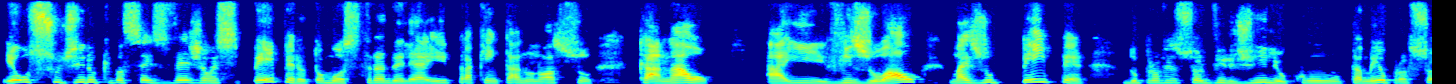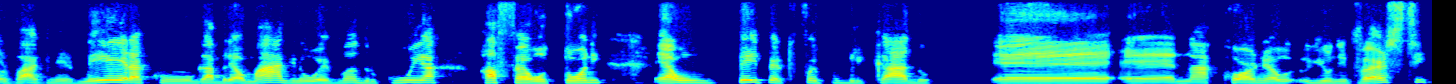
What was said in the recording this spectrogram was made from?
eu sugiro que vocês vejam esse paper, eu estou mostrando ele aí para quem está no nosso canal aí visual, mas o paper do professor Virgílio com também o professor Wagner Meira, com o Gabriel Magno, o Evandro Cunha, Rafael Ottoni. É um paper que foi publicado é, é, na Cornell University.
